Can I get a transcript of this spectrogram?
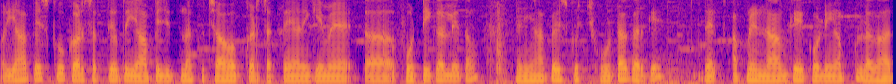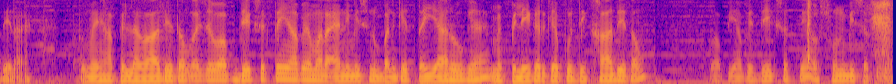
और यहाँ पे इसको कर सकते हो तो यहाँ पे जितना कुछ चाहो आप कर सकते हैं, यानी कि मैं फोर्टी कर लेता हूँ। देन यहाँ पे इसको छोटा करके देन अपने नाम के अकॉर्डिंग आपको लगा देना है। तो मैं यहाँ पे लगा देता हूँ। जब आप देख सकते हैं, यहाँ पे हमारा एनिमेशन बन के तैयार हो गया है। मैं प्ले करके आपको दिखा देता हूँ। तो आप यहाँ पे देख सकते हैं और सुन भी सकते हैं।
